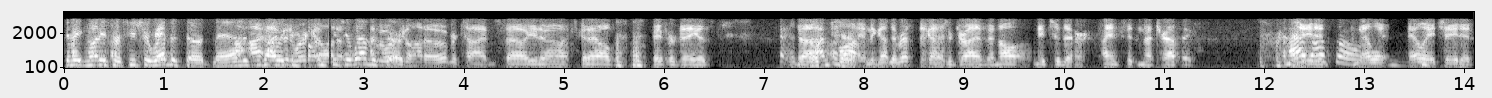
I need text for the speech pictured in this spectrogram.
to make money for future webisodes, man. This is I, how I've we been can working fund on future a, I've been webisodes. working a lot of overtime, so you know it's going to help pay for Vegas. And, uh, I'm flying. The, the rest of the guys are driving. I'll meet you there. I ain't sitting in that traffic. I'm I've jaded. also- I'm LA, LA jaded.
